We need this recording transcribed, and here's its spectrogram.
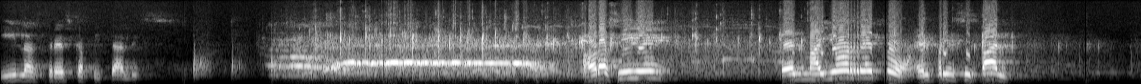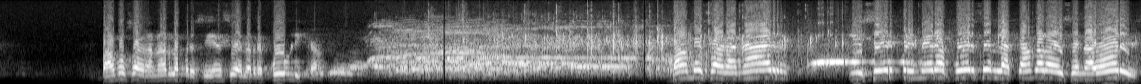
y las tres capitales. Ahora sigue el mayor reto, el principal. Vamos a ganar la presidencia de la República. Vamos a ganar y ser primera fuerza en la Cámara de Senadores,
